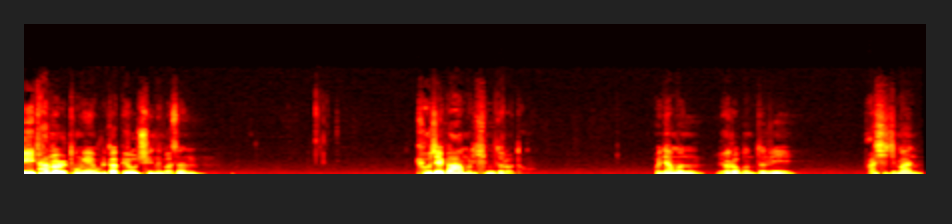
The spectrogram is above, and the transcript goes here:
이 단어를 통해 우리가 배울 수 있는 것은 교제가 아무리 힘들어도 왜냐하면 여러분들이 아시지만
